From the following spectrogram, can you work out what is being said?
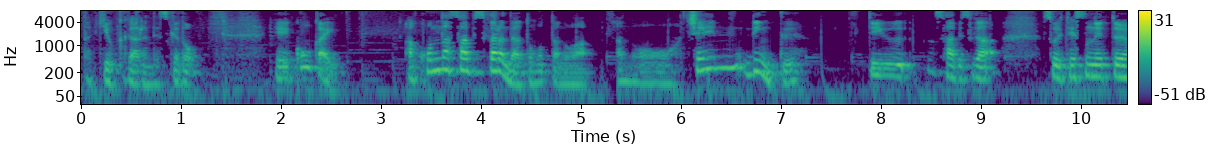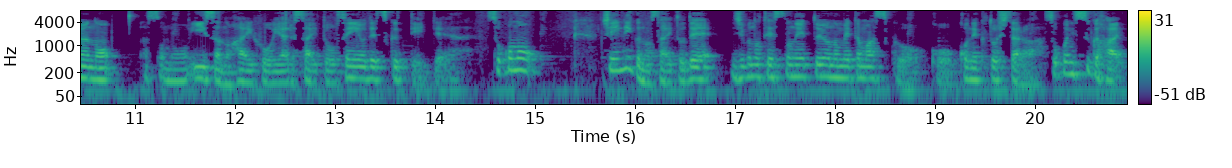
た記憶があるんですけど、えー、今回、あ、こんなサービスがあるんだと思ったのは、あの、チェーンリンクっていうサービスが、そういうテストネット用の、そのイーサの配布をやるサイトを専用で作っていて、そこのチェーンリンクのサイトで自分のテストネット用のメタマスクをこうコネクトしたら、そこにすぐ、はい、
